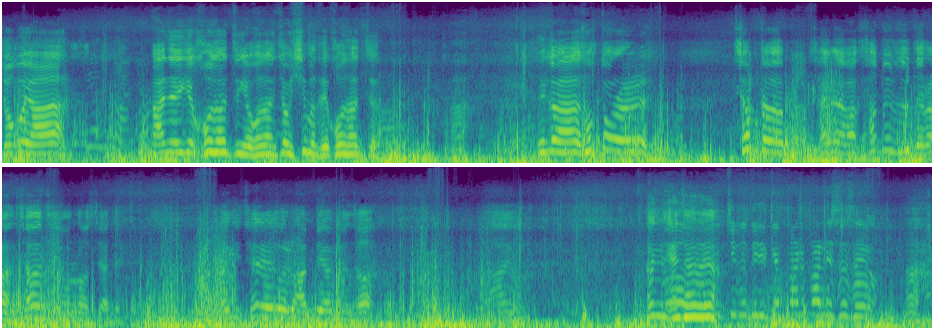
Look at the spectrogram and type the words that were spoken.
저거야. 아니야 이게 고산증이야 고산증 좀 심으면 돼 고산증. 어. 그러니까 속도를 처음부터 자기가 막 서두르더라 천천히 올라왔어야 돼. 자기 체력을 안배하면서. 아유. 형님 괜찮아요? 찍어드릴게 빨리 빨리 쓰세요. 아.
